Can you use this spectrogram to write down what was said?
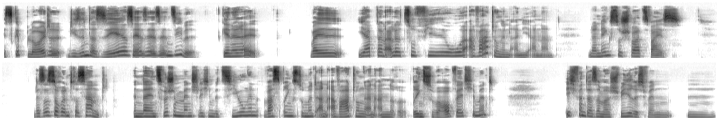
es gibt Leute, die sind da sehr, sehr, sehr sensibel. Generell. Weil ihr habt dann alle zu viel hohe Erwartungen an die anderen. Und dann denkst du schwarz-weiß. Das ist doch interessant in deinen zwischenmenschlichen Beziehungen, was bringst du mit an Erwartungen an andere? Bringst du überhaupt welche mit? Ich finde das immer schwierig, wenn hm,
